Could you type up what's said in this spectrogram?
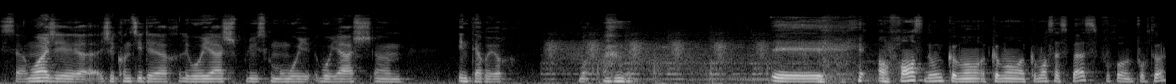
Ça, moi, euh, je considère les voyages plus comme voy- voyage euh, intérieur. Et en France, donc, comment, comment, comment ça se passe pour, pour toi?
